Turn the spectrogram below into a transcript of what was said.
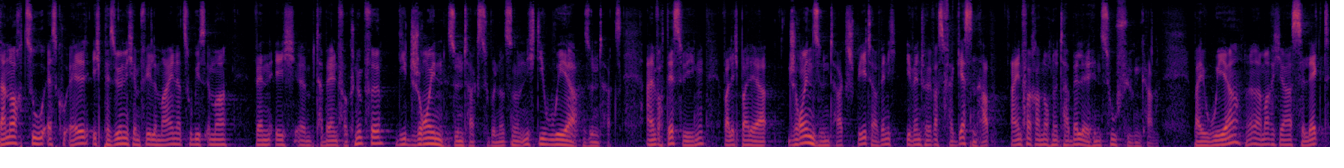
Dann noch zu SQL. Ich persönlich empfehle meinen Azubis immer, wenn ich äh, Tabellen verknüpfe, die Join-Syntax zu benutzen und nicht die Where-Syntax. Einfach deswegen, weil ich bei der Join-Syntax später, wenn ich eventuell was vergessen habe, einfacher noch eine Tabelle hinzufügen kann. Bei Where, ne, da mache ich ja Select,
